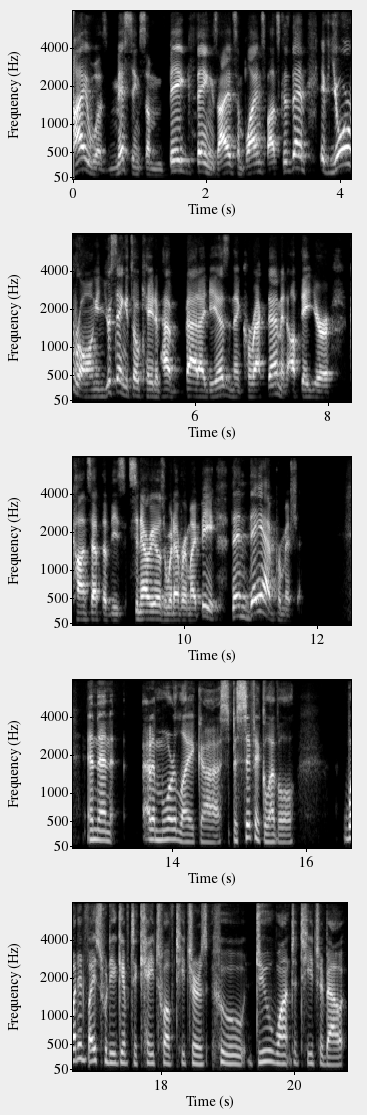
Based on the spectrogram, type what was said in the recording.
I was missing some big things. I had some blind spots. Because then, if you're wrong and you're saying it's okay to have bad ideas and then correct them and update your concept of these scenarios or whatever it might be, then they have permission. And then at a more like uh, specific level, what advice would you give to K 12 teachers who do want to teach about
